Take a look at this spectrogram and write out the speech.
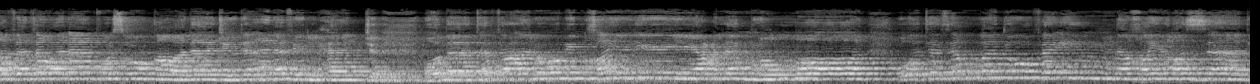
رفث ولا فسوق ولا جدال في الحج. وما تفعلوا من خير يعلمه الله. وتزودوا فإن خير الزاد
